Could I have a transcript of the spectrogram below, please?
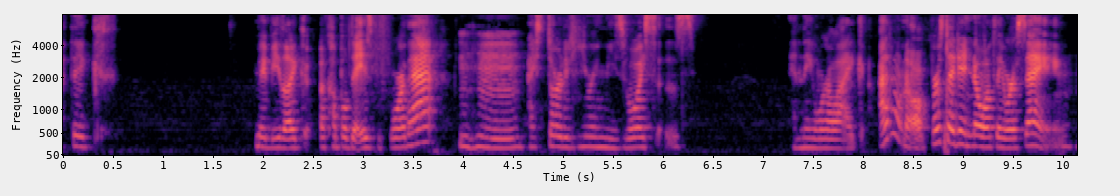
I think maybe like a couple days before that, Mm-hmm. I started hearing these voices. And they were like, I don't know. At first I didn't know what they were saying.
